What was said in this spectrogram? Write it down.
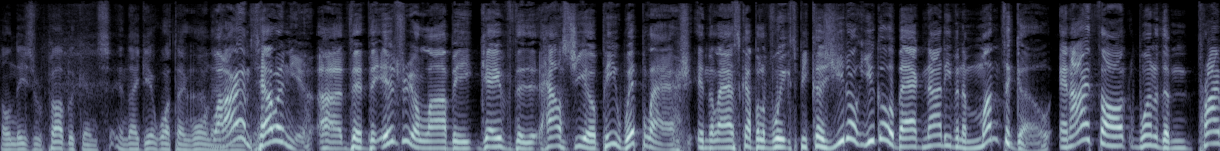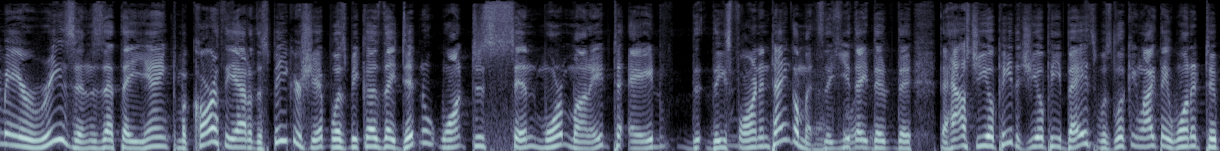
on these Republicans, and they get what they want. Well, I am telling you uh, that the Israel lobby gave the House GOP whiplash in the last couple of weeks because you don't. You go back not even a month ago, and I thought one of the primary reasons that they yanked McCarthy out of the speakership was because they didn't want to send more money to aid th- these foreign entanglements. The, they, the, the, the House GOP, the GOP base, was looking like they wanted to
